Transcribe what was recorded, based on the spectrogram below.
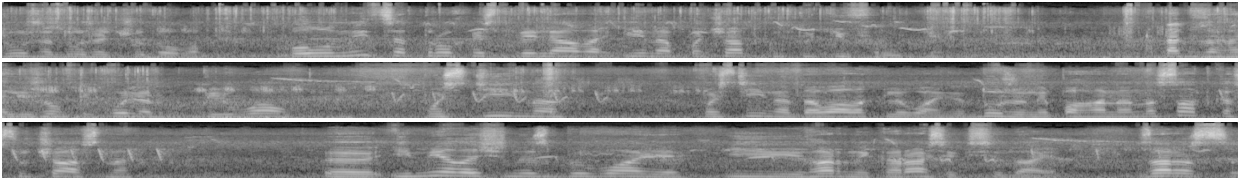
дуже-дуже чудово. Полуниця трохи стріляла і на початку туті фрукти. Так взагалі жовтий колір клював постійно, постійно давала клювання. Дуже непогана насадка сучасна. Е, І мелоч не збиває, і гарний карасик сідає. Зараз е,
